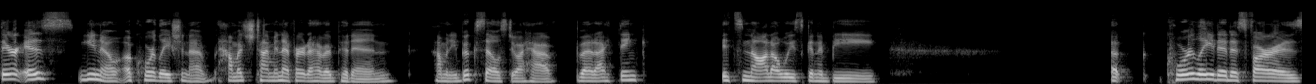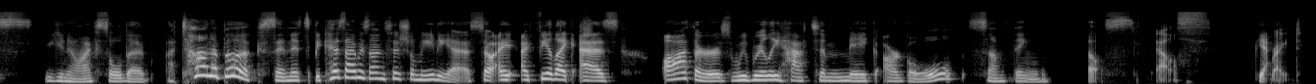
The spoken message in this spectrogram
there is, you know, a correlation of how much time and effort I have I put in, how many book sales do I have, but I think it's not always going to be uh, correlated as far as you know i've sold a, a ton of books and it's because i was on social media so I, I feel like as authors we really have to make our goal something else else. Yeah. Right.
